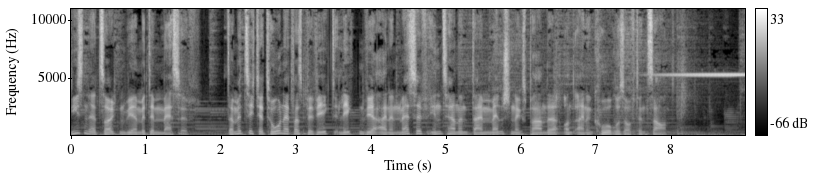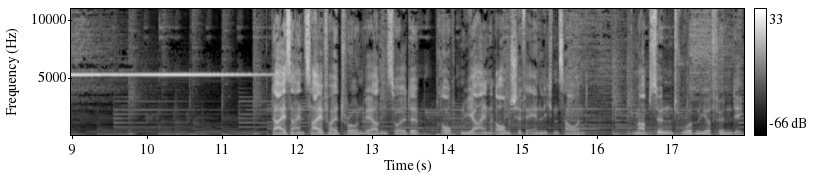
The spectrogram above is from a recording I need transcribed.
Diesen erzeugten wir mit dem Massive. Damit sich der Ton etwas bewegt, legten wir einen Massive internen Dimension Expander und einen Chorus auf den Sound. Da es ein Sci-Fi-Drone werden sollte, brauchten wir einen Raumschiff-ähnlichen Sound. Im Absynth wurden wir fündig.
